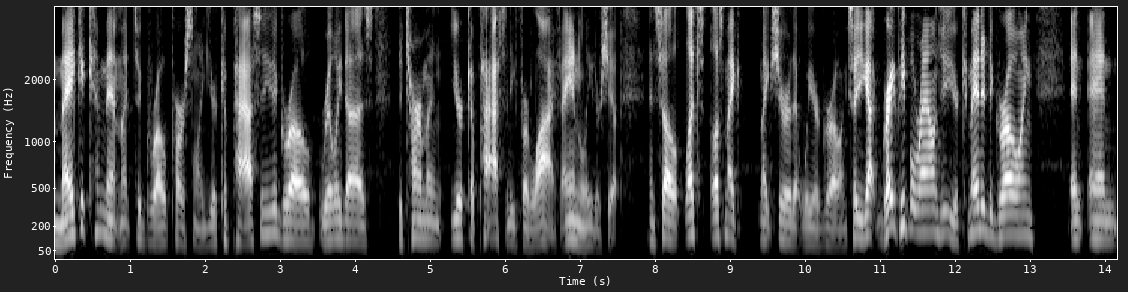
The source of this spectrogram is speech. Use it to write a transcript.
make a commitment to grow personally. Your capacity to grow really does determine your capacity for life and leadership. And so let's let's make make sure that we are growing. So you got great people around you you're committed to growing and and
